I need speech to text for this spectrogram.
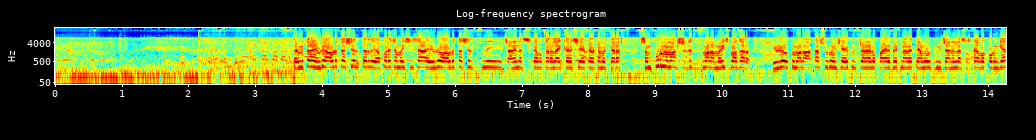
तर मित्रांनो व्हिडिओ आवडत असेल तर व्यापाराच्या म्हैशीचा व्हिडिओ आवडत असेल तुम्ही चॅनलला सबस्क्राईब करा लाईक करा शेअर करा कमेंट करा. संपूर्ण महाराष्ट्रातील तुम्हाला म्हैस बाजार व्हिडिओ तुम्हाला आकाश सुरवंशी यूट्यूब चॅनलला पाहायला भेटणार आहे. त्यामुळे तुम्ही चॅनलला सबस्क्राईब करून घ्या.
